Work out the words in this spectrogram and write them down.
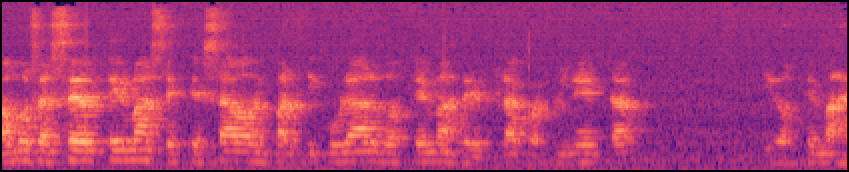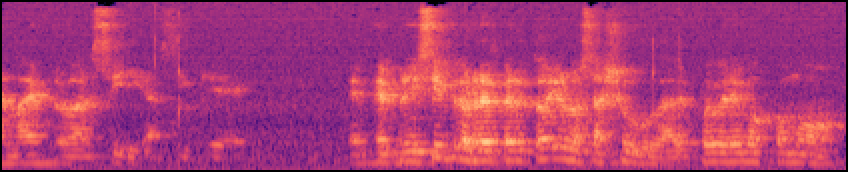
Vamos a hacer temas este sábado en particular, dos temas de Flaco Espineta y dos temas de Maestro García. Así que en, principio el repertorio nos ayuda, después veremos cómo,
